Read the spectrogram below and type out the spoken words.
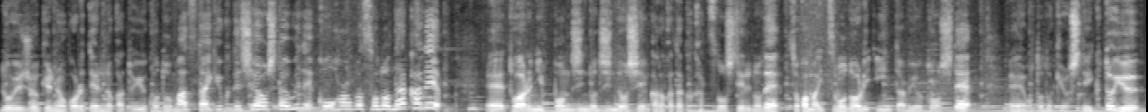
どういう状況に置かれているのかということをまず対局でシェアをした上で後半はその中で、えー、とある日本人の人道支援家の方が活動しているのでそこはまあいつも通りインタビューを通して、えー、お届けをしていくという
